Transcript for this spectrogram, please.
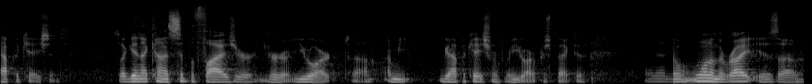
applications. So again, that kind of simplifies your, your UART, um, I mean, your application from a UART perspective. And then the one on the right is um,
